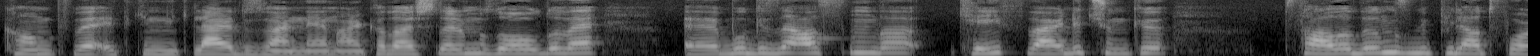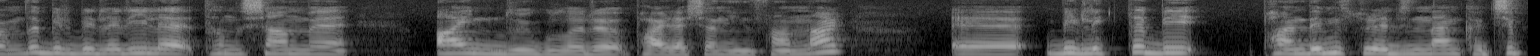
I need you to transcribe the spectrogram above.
kamp ve etkinlikler düzenleyen arkadaşlarımız oldu ve e, bu bize aslında keyif verdi. Çünkü sağladığımız bir platformda birbirleriyle tanışan ve aynı duyguları paylaşan insanlar e, birlikte bir pandemi sürecinden kaçıp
